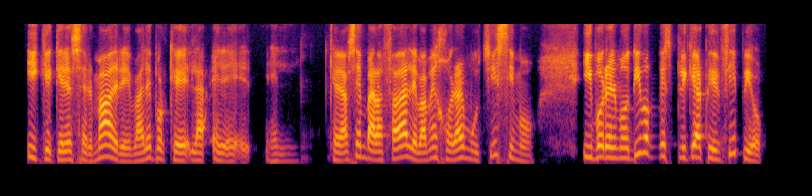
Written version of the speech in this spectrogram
y que quiere ser madre, ¿vale? Porque el, quedarse embarazada le va a mejorar muchísimo. Y por el motivo que expliqué al principio,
